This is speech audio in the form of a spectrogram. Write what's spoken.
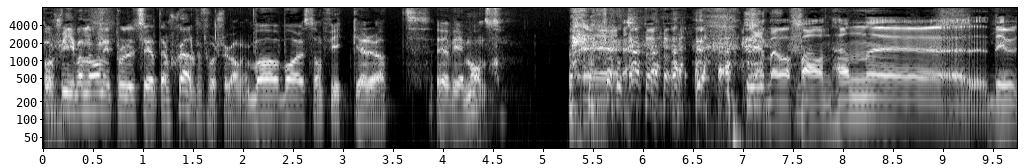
på skivan, nu har ni producerat den själv för första gången. Vad var det som fick er att överge Måns? Nej men vad fan, han, eh, det,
